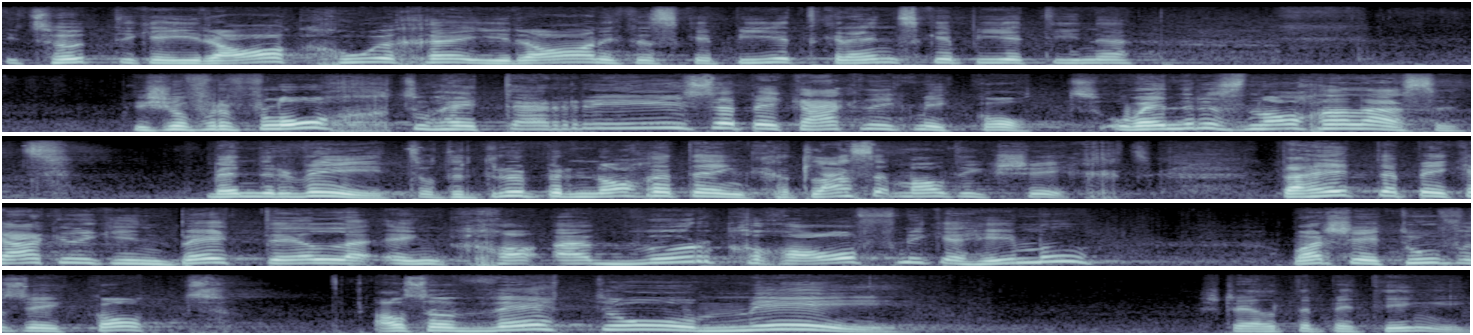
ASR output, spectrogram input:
ins heutige Irak, Iran, in das Gebiet, Grenzgebiet hinein ist auf der Flucht und hat eine riesige Begegnung mit Gott. Und wenn ihr es nachleset, wenn ihr wollt oder darüber nachdenkt, leset mal die Geschichte. Da hat eine Begegnung in Bethel einen, einen wirklich offenen Himmel. Und er steht auf und sagt, Gott, also wenn du mehr, stellt eine Bedingung,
